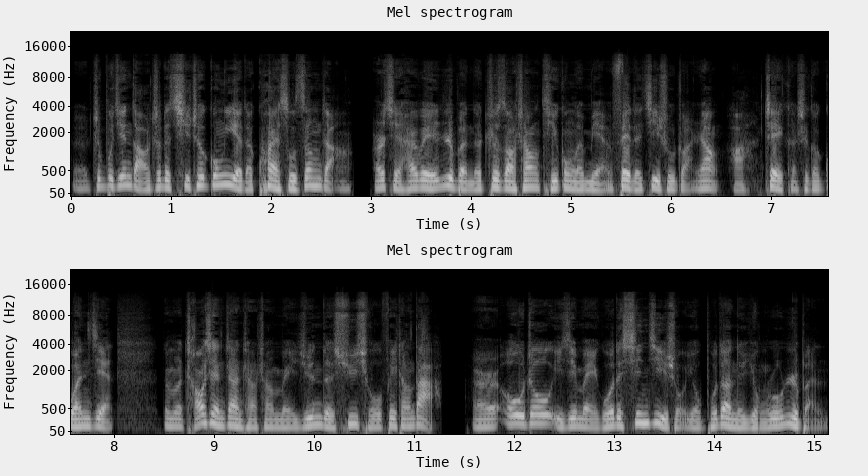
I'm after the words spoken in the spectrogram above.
呃，这不仅导致了汽车工业的快速增长。而且还为日本的制造商提供了免费的技术转让啊，这可是个关键。那么朝鲜战场上，美军的需求非常大，而欧洲以及美国的新技术又不断的涌入日本。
